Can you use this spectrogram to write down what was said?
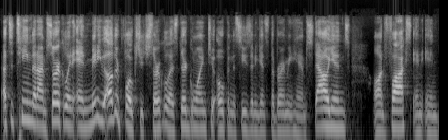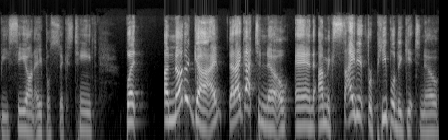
that's a team that I'm circling, and many other folks should circle as they're going to open the season against the Birmingham Stallions on Fox and NBC on April 16th. But another guy that I got to know, and I'm excited for people to get to know,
